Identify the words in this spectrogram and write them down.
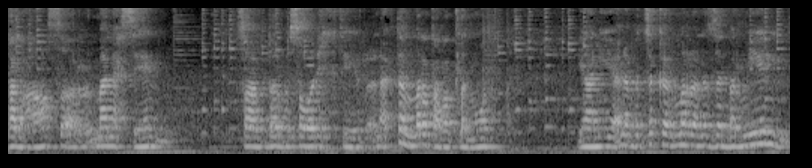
طلعة صار ما حسين صار ضرب صواريخ كثير أنا أكثر مرة تعرضت للموت. يعني أنا بتذكر مرة نزل برميل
